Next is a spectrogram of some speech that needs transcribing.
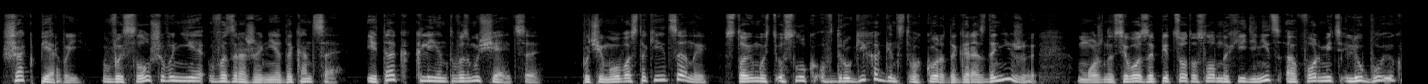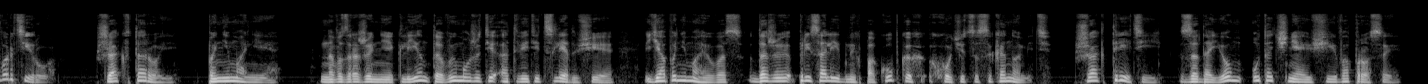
Шаг первый. Выслушивание возражения до конца. Итак, клиент возмущается. Почему у вас такие цены? Стоимость услуг в других агентствах города гораздо ниже. Можно всего за 500 условных единиц оформить любую квартиру. Шаг второй. Понимание. На возражение клиента вы можете ответить следующее. «Я понимаю вас. Даже при солидных покупках хочется сэкономить». Шаг третий. Задаем уточняющие вопросы.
